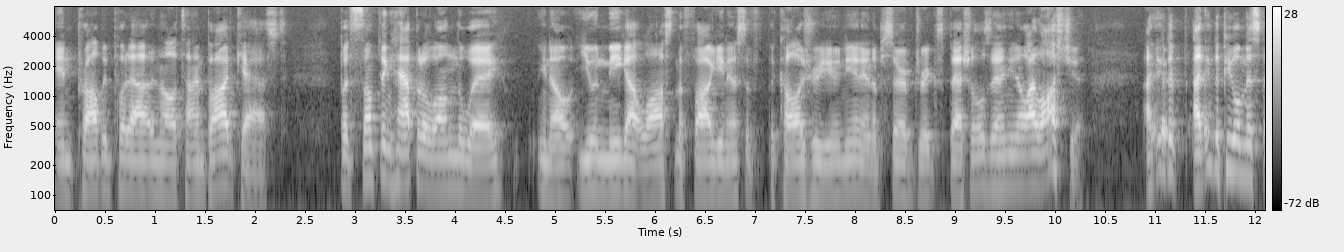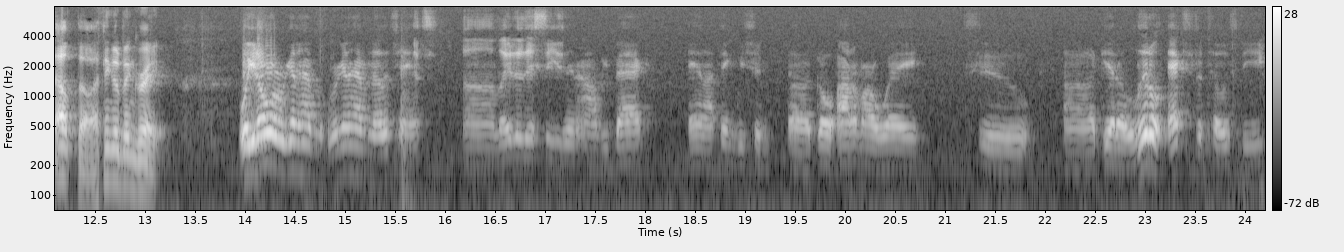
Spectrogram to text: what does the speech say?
and probably put out an all-time podcast. But something happened along the way. You know, you and me got lost in the fogginess of the college reunion and observed drink specials, and you know, I lost you. I think the I think the people missed out though. I think it would have been great. Well, you know what? We're gonna have we're gonna have another chance uh, later this season. I'll be back, and I think we should uh, go out of our way to uh, get a little extra toasty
